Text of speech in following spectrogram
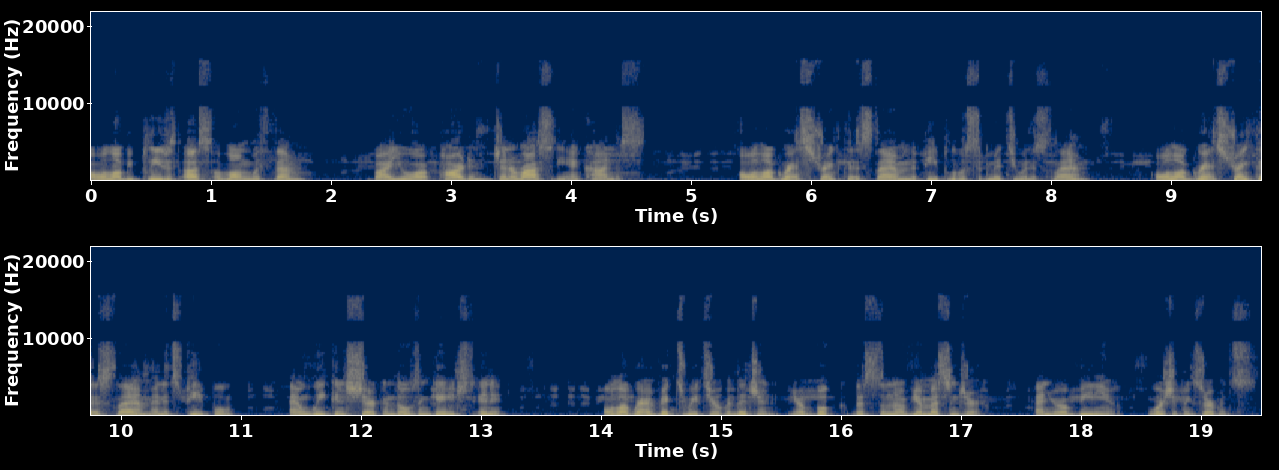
Allah be pleased with us along with them by your pardon, generosity, and kindness. O Allah grant strength to Islam and the people who submit to you in Islam. O Allah grant strength to Islam and its people, and weaken shirk and those engaged in it. O Allah grant victory to your religion, your book, the sunnah of your messenger, and your obedient worshipping servants.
